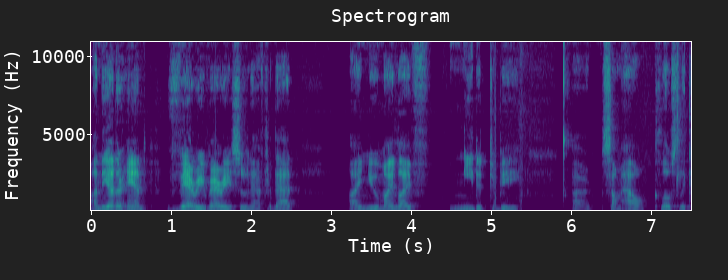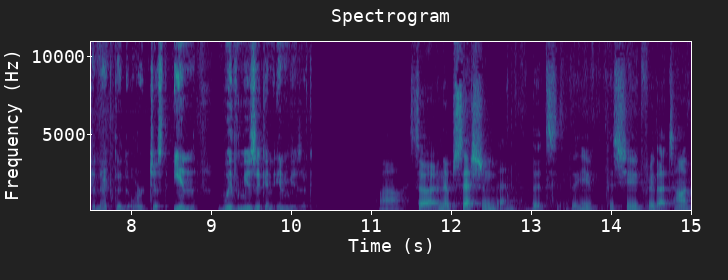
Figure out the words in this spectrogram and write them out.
on the other hand, very, very soon after that, I knew my life needed to be uh, somehow closely connected or just in with music and in music. Wow. So an obsession then that, that you've pursued through that time.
